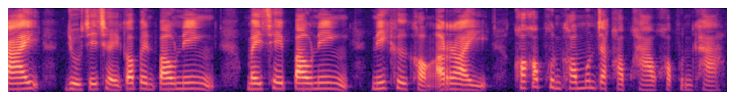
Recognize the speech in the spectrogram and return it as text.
ร้าย อยู่เฉยๆก็เป็นเป้านิ่ง ไม่ใช่เป้านิ่ง นี่คือของอร่อย ขอขอบคุณข้อมูลจากขอบข่าวขอบคุณค่ะ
